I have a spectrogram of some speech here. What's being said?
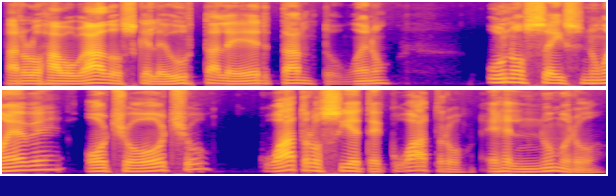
Para los abogados que les gusta leer tanto, bueno, 169 88 474 es el número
